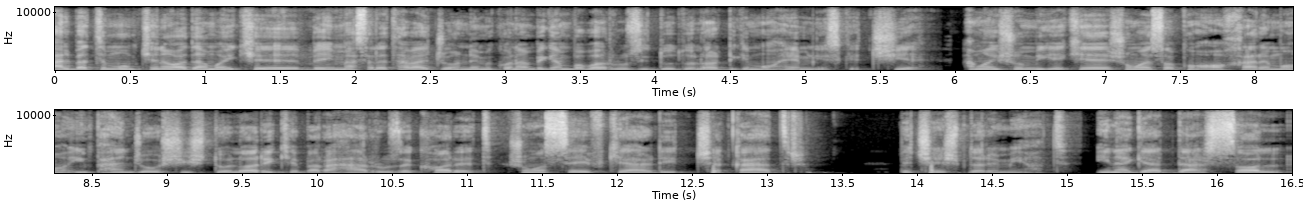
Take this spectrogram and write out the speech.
البته ممکنه آدمایی که به این مسئله توجه نمی‌کنن بگن بابا روزی دو دلار دیگه مهم نیست که چیه. اما ایشون میگه که شما حساب کن آخر ماه این 56 دلاری که برای هر روز کارت شما سیف کردید چقدر؟ به چشم داره میاد. این اگر در سال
